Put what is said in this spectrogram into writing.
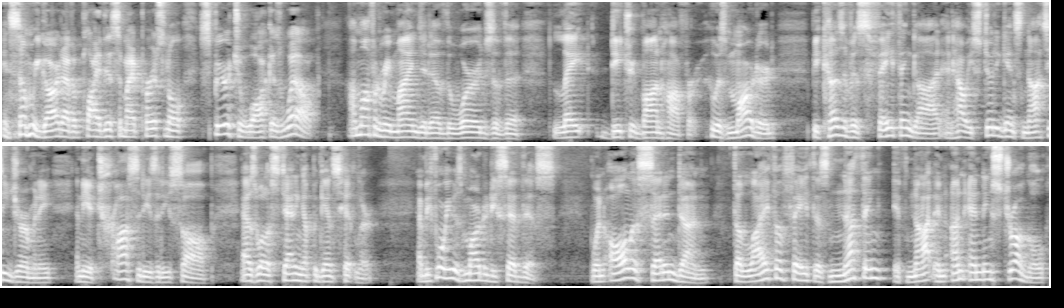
In some regard, I've applied this in my personal spiritual walk as well. I'm often reminded of the words of the late Dietrich Bonhoeffer, who was martyred because of his faith in God and how he stood against Nazi Germany and the atrocities that he saw, as well as standing up against Hitler. And before he was martyred, he said this When all is said and done, the life of faith is nothing if not an unending struggle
